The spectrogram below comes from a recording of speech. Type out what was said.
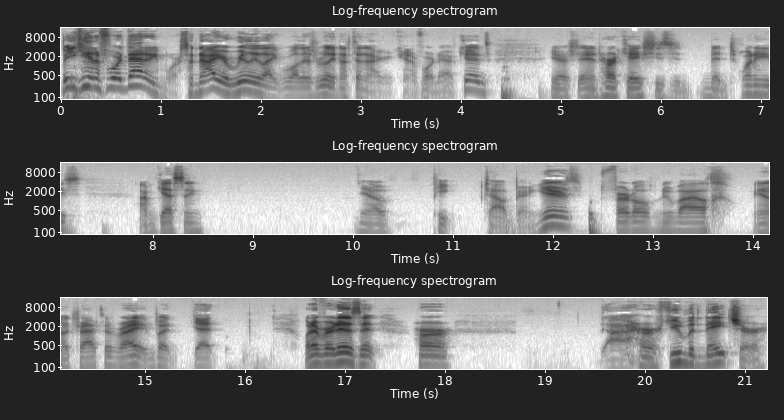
But you can't afford that anymore. So now you're really like, well, there's really nothing I can't afford to have kids. You know, in her case, she's in mid 20s. I'm guessing, you know, peak childbearing years, fertile, nubile, you know, attractive, right? But yet, whatever it is that her uh, her human nature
